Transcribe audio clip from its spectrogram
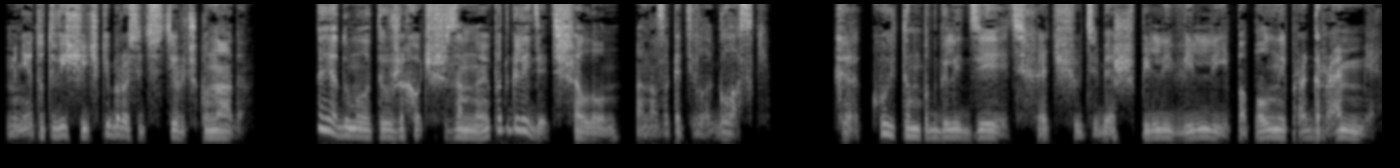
«Мне тут вещички бросить в стирочку надо. «А я думала, ты уже хочешь за мной подглядеть, шалун!» Она закатила глазки. «Какой там подглядеть? Хочу тебя шпили-вели по полной программе,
